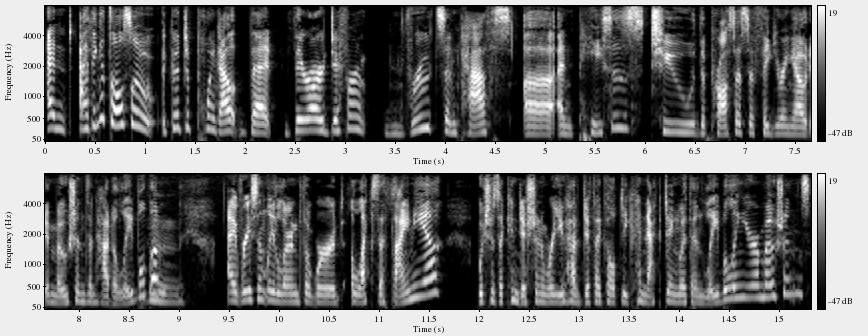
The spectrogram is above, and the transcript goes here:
And I think it's also good to point out that there are different routes and paths uh, and paces to the process of figuring out emotions and how to label them. I've recently learned the word alexithymia, which is a condition where you have difficulty connecting with and labeling your emotions.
